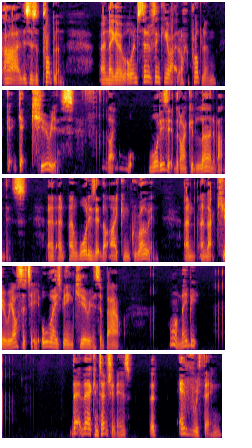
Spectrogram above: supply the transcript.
ah, this is a problem. And they go, well, instead of thinking about it like a problem, get, get curious. Like, wh- what is it that I could learn about this? And, and, and what is it that I can grow in? And, and that curiosity, always being curious about, well, maybe their, their contention is that everything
